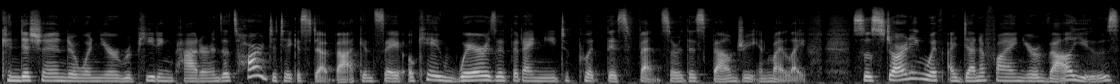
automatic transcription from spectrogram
conditioned or when you're repeating patterns, it's hard to take a step back and say, okay, where is it that I need to put this fence or this boundary in my life? So starting with identifying your values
